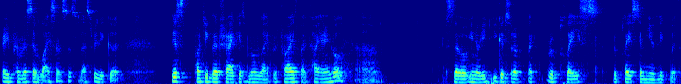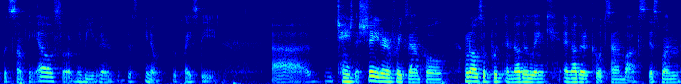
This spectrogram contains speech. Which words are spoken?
very permissive licenses, so that's really good. This particular track is Moonlight Reprised by Kai Engel. Um, so you know you, you could sort of like replace replace the music with with something else or maybe even just you know replace the uh, change the shader for example i'm gonna also put another link another code sandbox this one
